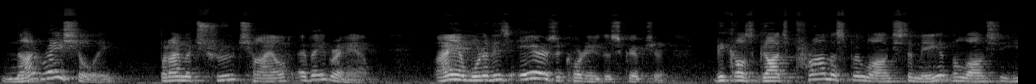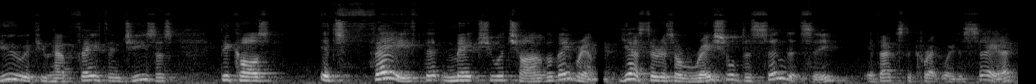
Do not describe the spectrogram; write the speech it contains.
not racially, but I'm a true child of Abraham. I am one of his heirs according to the scripture. Because God's promise belongs to me, it belongs to you if you have faith in Jesus, because it's faith that makes you a child of Abraham. Yes, there is a racial descendancy, if that's the correct way to say it.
